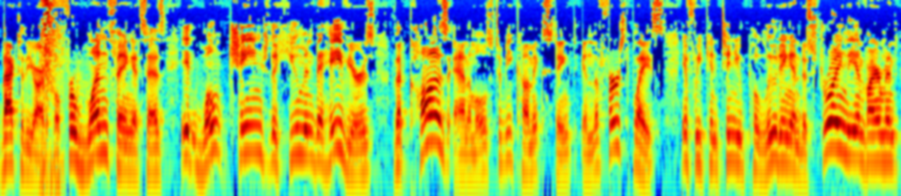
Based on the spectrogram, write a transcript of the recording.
Back to the article. For one thing, it says it won't change the human behaviors that cause animals to become extinct in the first place. If we continue polluting and destroying the environment,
